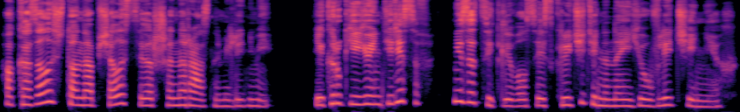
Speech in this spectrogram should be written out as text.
Оказалось, что она общалась с совершенно разными людьми, и круг ее интересов не зацикливался исключительно на ее увлечениях.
